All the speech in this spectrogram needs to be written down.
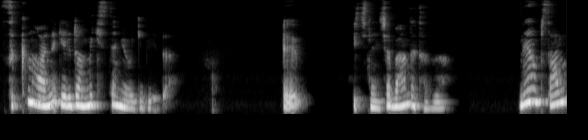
sıkkın haline geri dönmek istemiyor gibiydi. E, içten içe ben de tabii. Ne yapsam,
